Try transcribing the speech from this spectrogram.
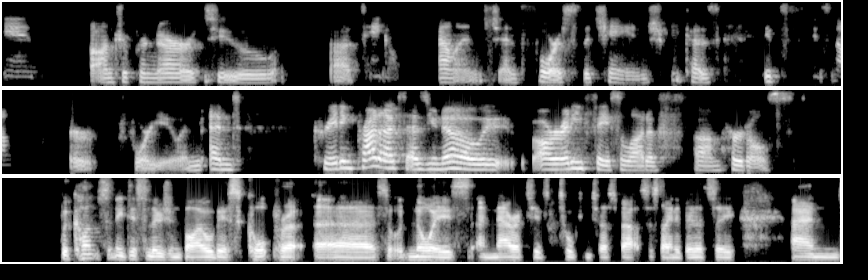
in the entrepreneur to uh, take challenge and force the change because it's it's not for, for you and and creating products as you know already face a lot of um, hurdles. We're constantly disillusioned by all this corporate uh, sort of noise and narrative talking to us about sustainability and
